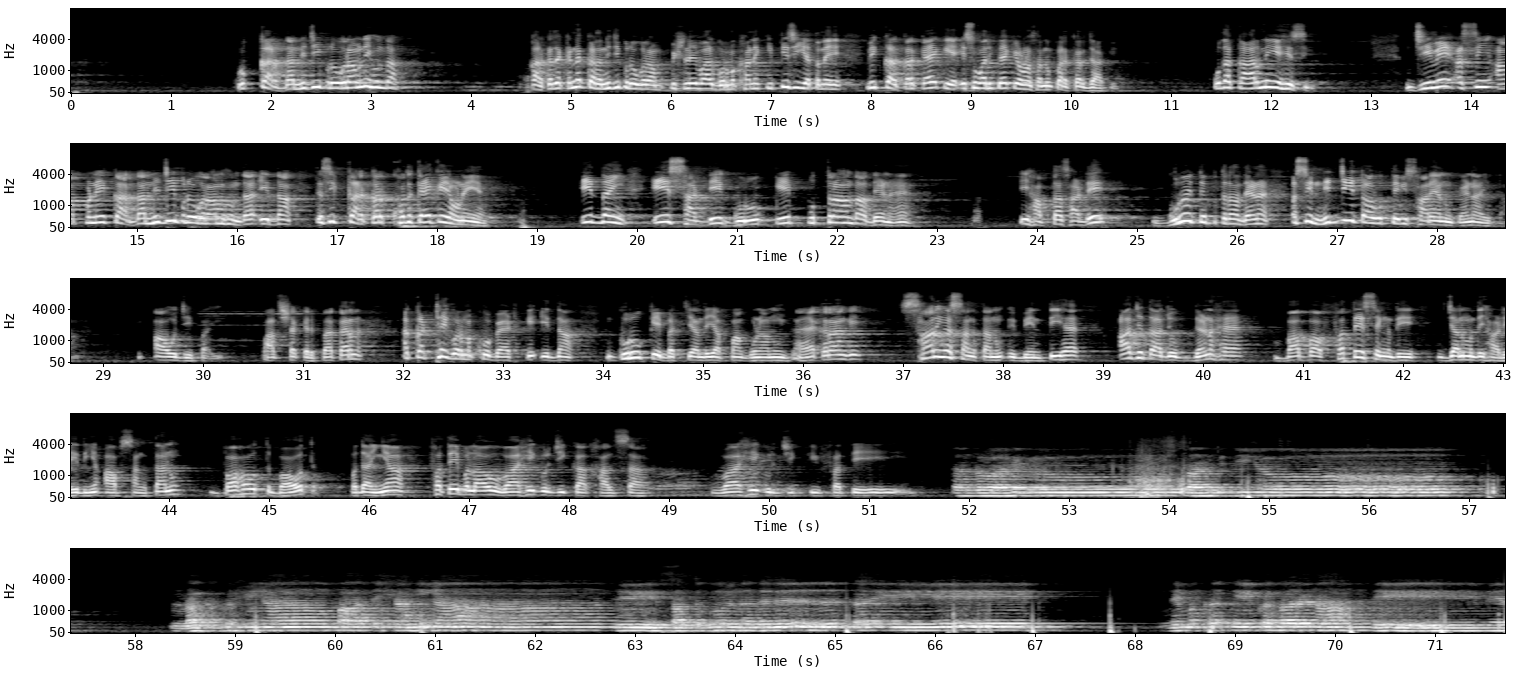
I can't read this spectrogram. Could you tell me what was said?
ਉਹ ਘਰ ਦਾ ਨਿੱਜੀ ਪ੍ਰੋਗਰਾਮ ਨਹੀਂ ਹੁੰਦਾ। ਘਰ ਕਦੇ ਕਹਿੰਦਾ ਘਰ ਦਾ ਨਿੱਜੀ ਪ੍ਰੋਗਰਾਮ ਪਿਛਲੇ ਵਾਰ ਗੁਰਮਖਾਂ ਨੇ ਕੀਤੀ ਸੀ ਯਤਨ ਇਹ ਵੀ ਘਰ ਘਰ ਕਹਿ ਕੇ ਇਸ ਵਾਰੀ ਕਹਿ ਕੇ ਆਉਣਾ ਸਾਨੂੰ ਘਰ ਘਰ ਜਾ ਕੇ। ਉਹਦਾ ਕਾਰਨ ਹੀ ਇਹ ਸੀ। ਜਿਵੇਂ ਅਸੀਂ ਆਪਣੇ ਘਰ ਦਾ ਨਿੱਜੀ ਪ੍ਰੋਗਰਾਮ ਹੁੰਦਾ ਇਦਾਂ ਤੇ ਅਸੀਂ ਘਰ ਘਰ ਖੁਦ ਕਹਿ ਕੇ ਆਉਣੇ ਆ। ਇਦਾਂ ਹੀ ਇਹ ਸਾਡੇ ਗੁਰੂ ਕੇ ਪੁੱਤਰਾਂ ਦਾ ਦਿਨ ਹੈ। ਇਹ ਹਫਤਾ ਸਾਡੇ ਗੁਰੂ ਤੇ ਪੁੱਤਰਾਂ ਦਾ ਦਿਨ ਹੈ। ਅਸੀਂ ਨਿੱਜੀ ਤੌਰ ਉੱਤੇ ਵੀ ਸਾਰਿਆਂ ਨੂੰ ਕਹਿਣਾ ਇਦਾਂ ਆਓ ਜੀ ਭਾਈ। ਪਾਤਸ਼ਾਹ ਕਿਰਪਾ ਕਰਨ, ਇਕੱਠੇ ਗੁਰਮਖੋ ਬੈਠ ਕੇ ਇਦਾਂ ਗੁਰੂ ਕੇ ਬੱਚਿਆਂ ਦੇ ਆਪਾਂ ਗੁਣਾਂ ਨੂੰ ਗਾਇਆ ਕਰਾਂਗੇ। ਸਾਰੀਆਂ ਸੰਗਤਾਂ ਨੂੰ ਇਹ ਬੇਨਤੀ ਹੈ, ਅੱਜ ਦਾ ਜੋ ਦਿਨ ਹੈ, ਬਾਬਾ ਫਤਿਹ ਸਿੰਘ ਦੇ ਜਨਮ ਦਿਹਾੜੇ ਦੀਆਂ ਆਪ ਸੰਗਤਾਂ ਨੂੰ ਬਹੁਤ ਬਹੁਤ ਵਧਾਈਆਂ। ਫਤਿਹ ਬੁਲਾਓ, ਵਾਹਿਗੁਰੂ ਜੀ ਕਾ ਖਾਲਸਾ, ਵਾਹਿਗੁਰੂ ਜੀ ਕੀ ਫਤਿਹ। ਧੰਨ ਵਾਹਿਗੁਰੂ ਸਾਹਿਬ ਜੀਓ ਲੱਖ ਖੁਸ਼ੀਆਂ ਪਾਤਸ਼ਾਹੀਆਂ ਜੀ ਸਤਿਗੁਰ ਨਦਰ ਕਰੇ ਨਿਮਖ ਏਕ ਹਰ ਨਾਮ ਤੇ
